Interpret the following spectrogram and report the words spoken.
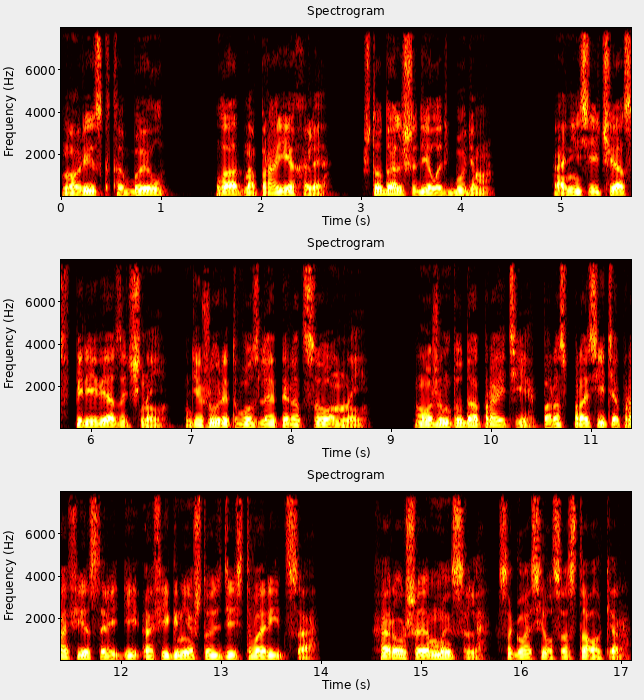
Но риск-то был. Ладно, проехали. Что дальше делать будем? Они сейчас в перевязочной, дежурят возле операционной. Можем туда пройти, порасспросить о профессоре и о фигне, что здесь творится. «Хорошая мысль», — согласился сталкер.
